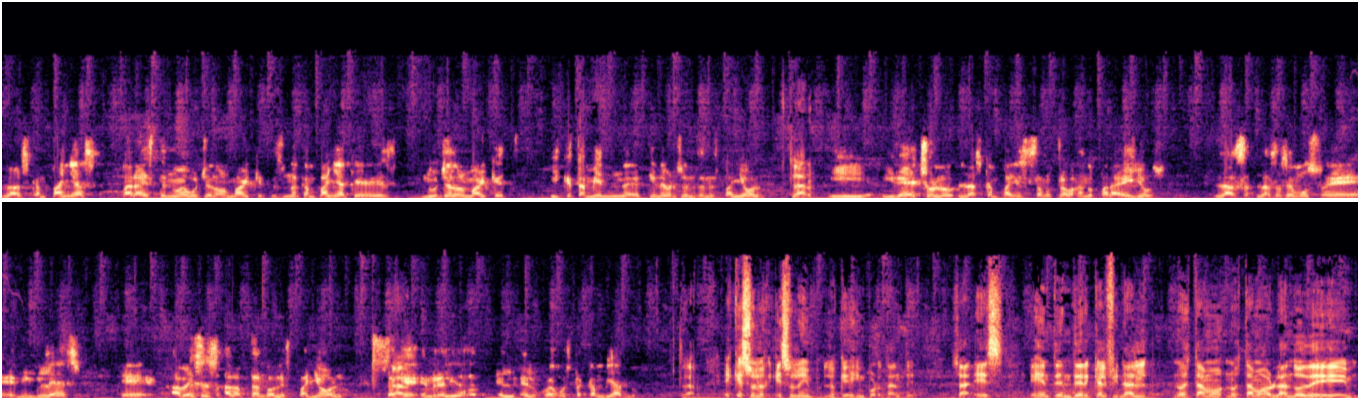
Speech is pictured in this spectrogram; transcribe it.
las campañas para este nuevo General Market. Es una campaña que es New General Market y que también eh, tiene versiones en español. Claro. Y, y de hecho, lo- las campañas que estamos trabajando para ellos las, las hacemos eh, en inglés, eh, a veces adaptando al español. O sea Claro. que en realidad el, el juego está cambiando. Claro, es que eso es lo, eso es lo, imp- lo que es importante. O sea, es, es entender que al final no estamos, no estamos hablando de,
